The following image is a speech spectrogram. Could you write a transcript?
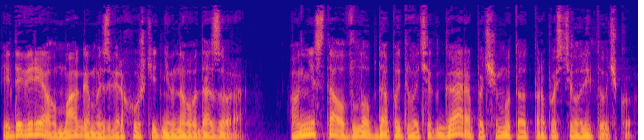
и доверял магам из верхушки дневного дозора — он не стал в лоб допытывать Эдгара, почему тот пропустил летучку.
